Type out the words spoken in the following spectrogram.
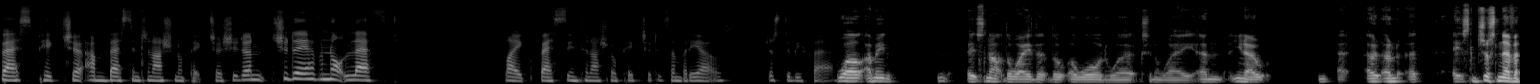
Best Picture and Best International Picture? Shouldn't should they have not left like Best International Picture to somebody else? Just to be fair. Well, I mean, it's not the way that the award works in a way, and you know, uh, uh, and, uh, it's just never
